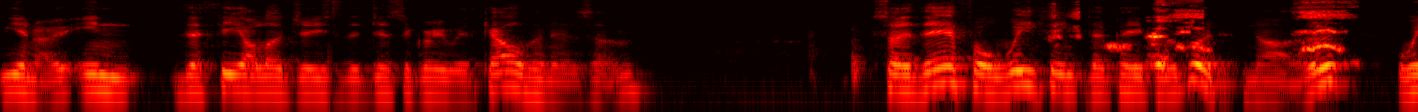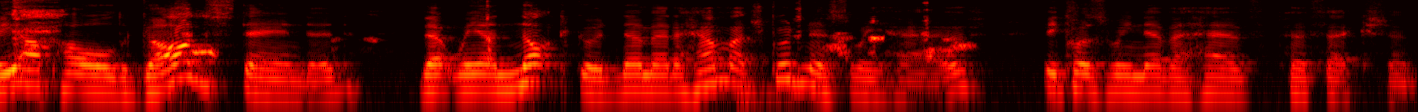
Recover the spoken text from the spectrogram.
you know, in the theologies that disagree with Calvinism, so therefore we think that people are good. No, we uphold God's standard that we are not good no matter how much goodness we have because we never have perfection.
